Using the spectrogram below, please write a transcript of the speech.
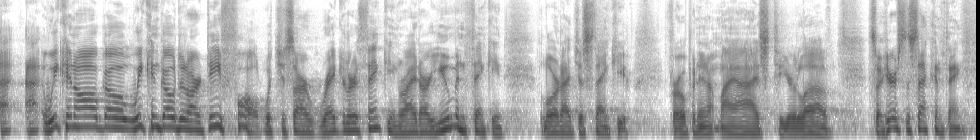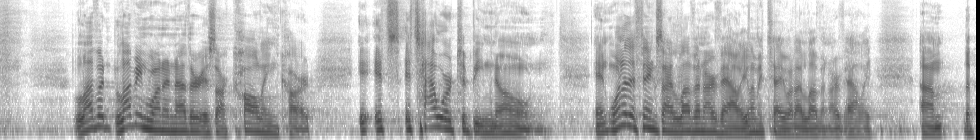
uh, uh, we can all go, we can go to our default, which is our regular thinking, right? Our human thinking. Lord, I just thank you for opening up my eyes to your love. So here's the second thing loving, loving one another is our calling card, it's, it's how we're to be known. And one of the things I love in our valley, let me tell you what I love in our valley. Um, the,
